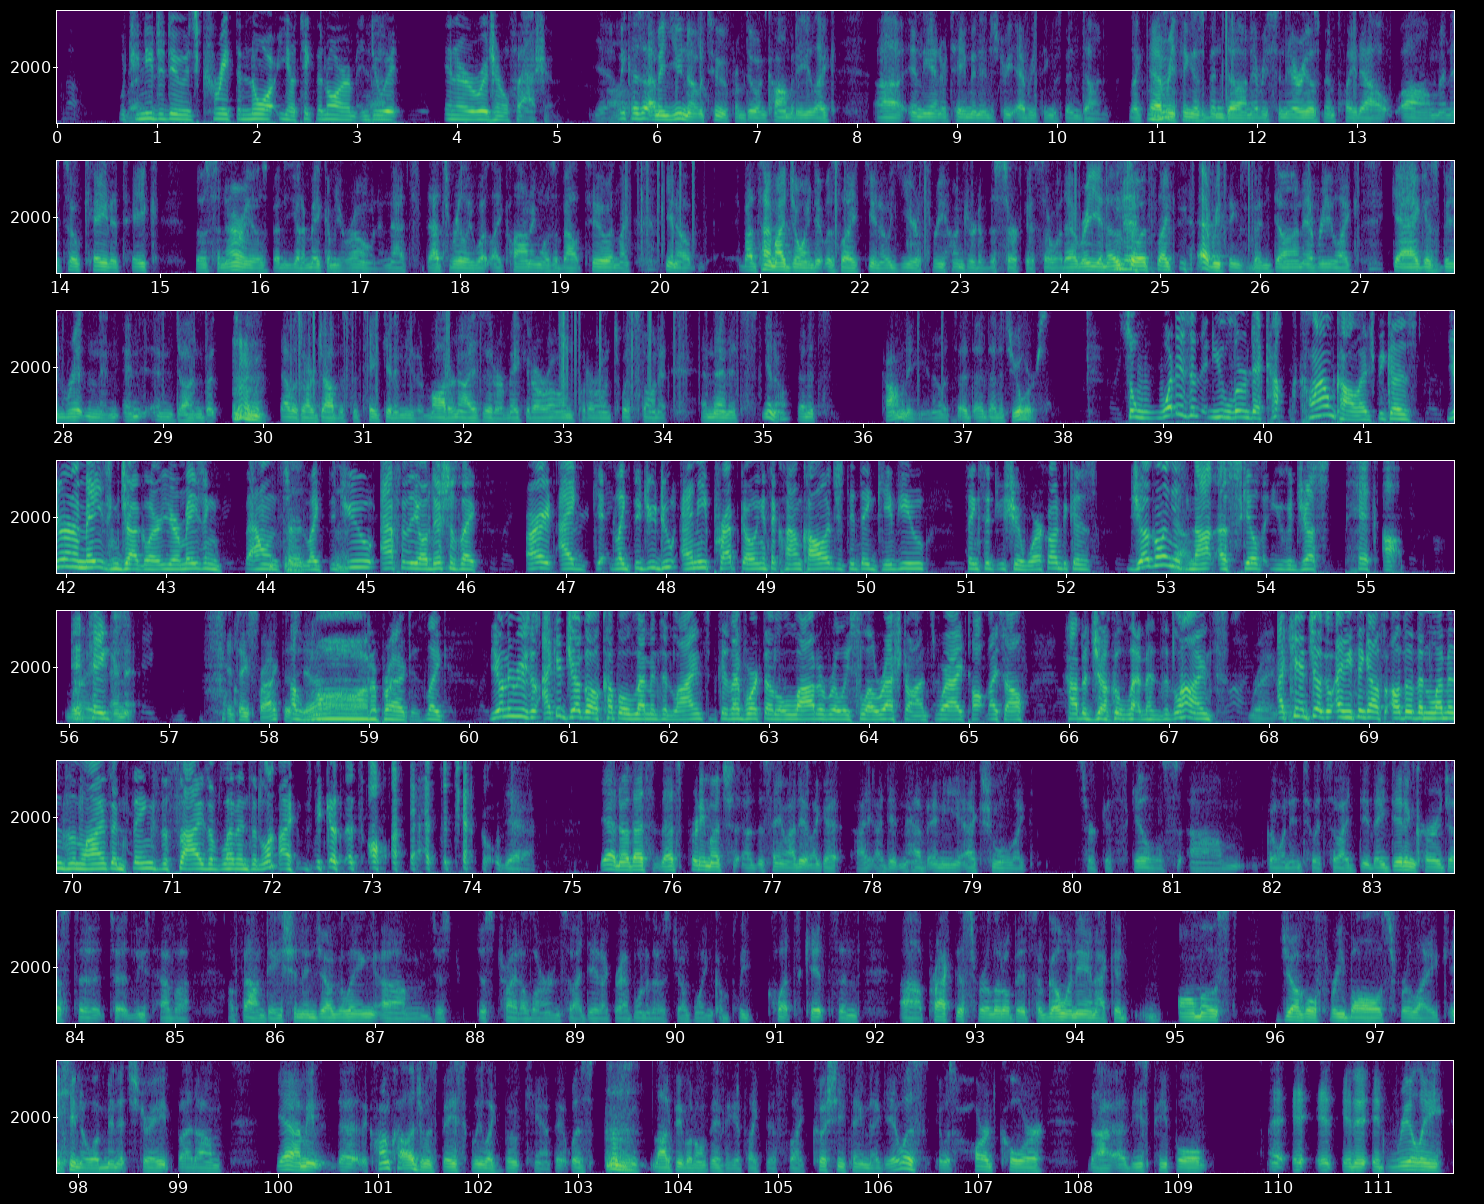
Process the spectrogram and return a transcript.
what you need to do is create the norm. You know, take the norm and do it in an original fashion. Yeah, because I mean, you know too from doing comedy, like uh, in the entertainment industry, everything's been done. Like everything has been done. Every scenario has been played out, um, and it's okay to take those scenarios, but you got to make them your own. And that's that's really what like clowning was about too. And like you know, by the time I joined, it was like you know year 300 of the circus or whatever. You know, so it's like everything's been done. Every like gag has been written and and, and done. But that was our job is to take it and either modernize it or make it our own, put our own twist on it, and then it's you know then it's comedy. You know, it's uh, then it's yours. so what is it that you learned at co- clown college? Because you're an amazing juggler, you're an amazing balancer. Like, did you after the auditions, like, all right, I get like, did you do any prep going into clown college? Did they give you things that you should work on? Because juggling is not a skill that you could just pick up. It takes it, it takes practice. a yeah. lot of practice. Like the only reason I could juggle a couple of lemons and limes because I've worked at a lot of really slow restaurants where I taught myself how to juggle lemons and limes. Right. I can't juggle anything else other than lemons and limes and things the size of lemons and limes because that's all I had to juggle. Yeah, yeah. No, that's that's pretty much uh, the same. I didn't like I, I I didn't have any actual like circus skills um, going into it, so I did. They did encourage us to to at least have a, a foundation in juggling. Um, just just try to learn. So I did. I grabbed one of those juggling complete klutz kits and uh, practice for a little bit. So going in, I could almost juggle three balls for like you know a minute straight, but um, yeah, I mean, the, the clown college was basically like boot camp. It was a lot of people don't think it's like this like cushy thing. Like it was, it was hardcore. Uh, these people, it it it it, really,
